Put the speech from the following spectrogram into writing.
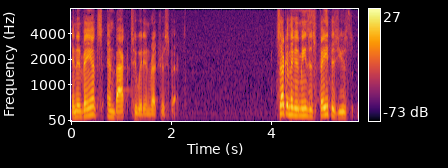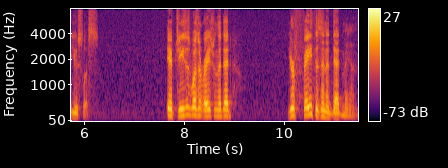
in advance and back to it in retrospect. Second thing it means is faith is use, useless. If Jesus wasn't raised from the dead, your faith is in a dead man.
